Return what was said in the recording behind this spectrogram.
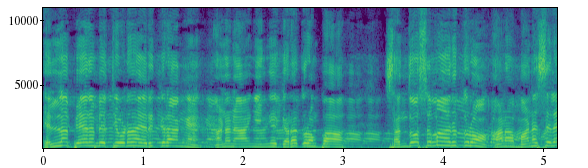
எல்லாம் பேரன் பேத்தியோட தான் இருக்கிறாங்க. ஆனா நாங்க இங்க கிடக்குறோம்ப்பா. சந்தோஷமா இருக்கிறோம். ஆனா மனசுல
